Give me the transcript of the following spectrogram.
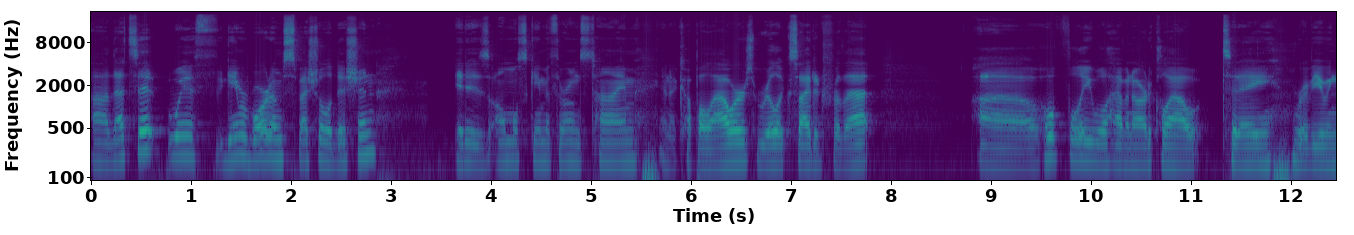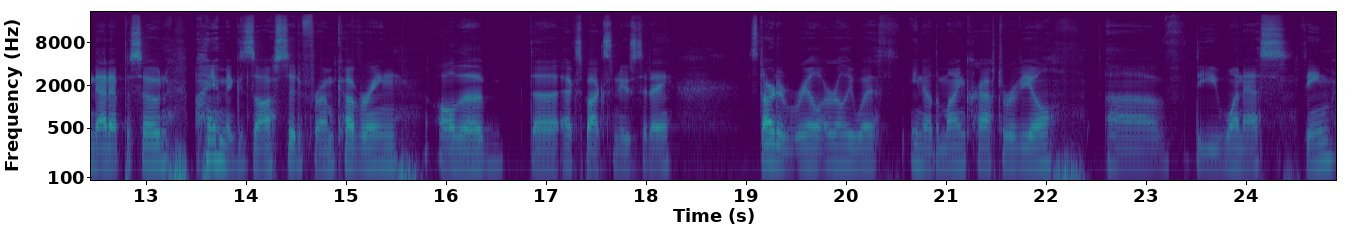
uh, that's it with Gamer Boredom Special Edition. It is almost Game of Thrones time in a couple hours. Real excited for that. Uh, hopefully, we'll have an article out today reviewing that episode. I am exhausted from covering all the the Xbox news today. Started real early with you know the Minecraft reveal of the 1S theme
